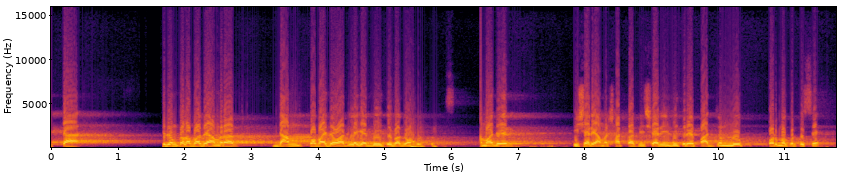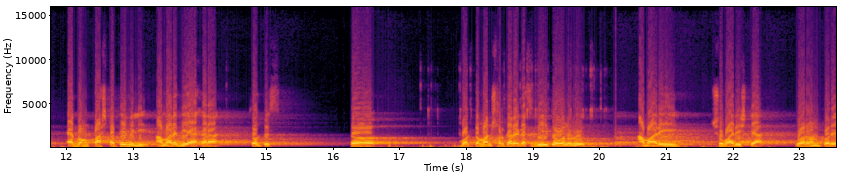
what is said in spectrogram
একটা শৃঙ্খলা ভাবে আমরা দাম কমায় দেওয়ার লেগে বিহিত ভাবে অনুরোধ করতেছি। আমাদের ফিশারি, আমার সাতটা ফিশারির ভিতরে পাঁচজন লোক কর্ম করতেছে এবং পাঁচটা ফ্যামিলি আমার দিয়ে একারা চলতেছে। তো বর্তমান সরকারের কাছে বিহিত অনুরোধ, আমার এই সুপারিশটা গ্রহণ করে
